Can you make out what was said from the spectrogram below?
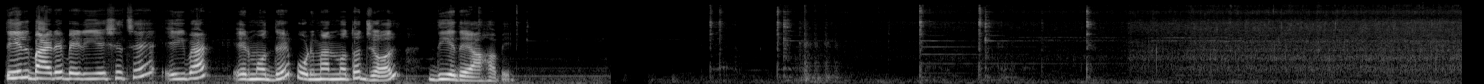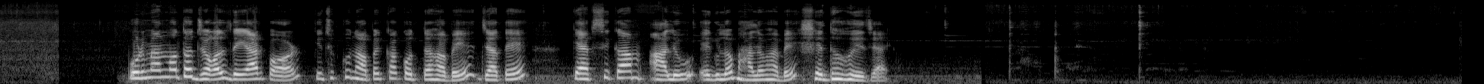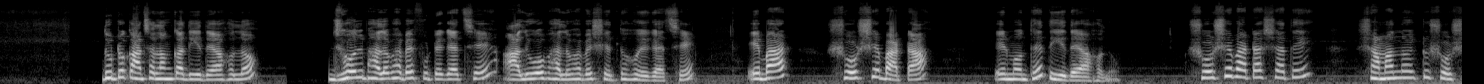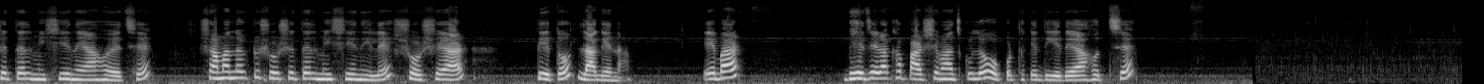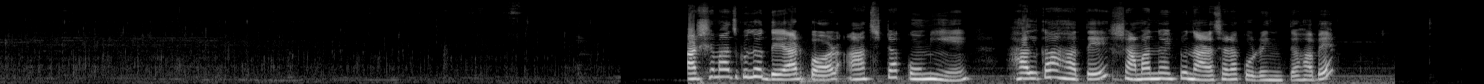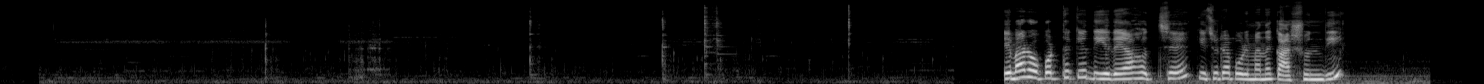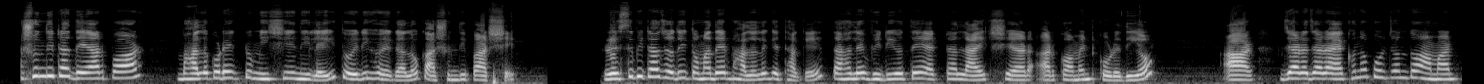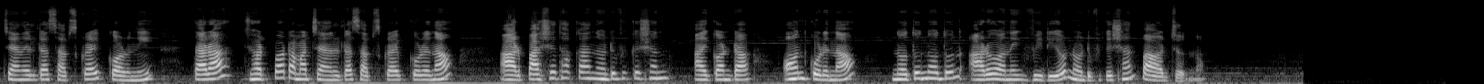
তেল বাইরে বেরিয়ে এসেছে, এইবার এর মধ্যে পরিমাণ মতো জল দিয়ে দেয়া হবে। পরিমাণ মতো জল দেওয়ার পর কিছুক্ষণ অপেক্ষা করতে হবে যাতে ক্যাপসিকাম, আলু এগুলো ভালোভাবে সেদ্ধ হয়ে যায়। দুটো কাঁচা লঙ্কা দিয়ে দেওয়া হলো। ঝোল ভালোভাবে ফুটে গেছে, আলুও ভালোভাবে সেদ্ধ হয়ে গেছে। এবার সর্ষে বাটা এর মধ্যে দিয়ে দেওয়া হলো। সর্ষে বাটার সাথে সামান্য একটু সর্ষের তেল মিশিয়ে নেওয়া হয়েছে। সামান্য একটু সর্ষের তেল মিশিয়ে নিলে সর্ষে আর তেতো লাগে না। এবার ভেজে রাখা পার্শে মাছগুলো ওপর থেকে দিয়ে দেওয়া হচ্ছে। পার্শে মাছগুলো দেওয়ার পর আঁচটা কমিয়ে হালকা হাতে সামান্য একটু নাড়াচাড়া করে নিতে হবে। এবার ওপর থেকে দিয়ে দেয়া হচ্ছে কিছুটা পরিমাণে কাসুন্দি। কাসুন্দিটা দেওয়ার পর ভালো করে একটু মিশিয়ে নিলেই তৈরি হয়ে গেল কাসুন্দি পার্শে রেসিপিটা যদি তোমাদের ভালো লেগে থাকে, তাহলে ভিডিওতে একটা লাইক শেয়ার আর কমেন্ট করে দিও। আর যারা যারা এখনও পর্যন্ত আমার চ্যানেলটা সাবস্ক্রাইব করনি, তারা ঝটপট আমার চ্যানেলটা সাবস্ক্রাইব করে নাও। আর পাশে থাকা নোটিফিকেশান আইকনটা অন করে নাও, নতুন নতুন আরও অনেক ভিডিও নোটিফিকেশান পাওয়ার জন্য।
